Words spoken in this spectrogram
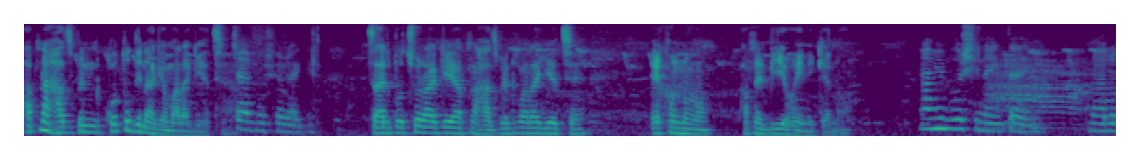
আপনার হাজবেন্ড কতদিন আগে মারা গিয়েছে? চার বছর আগে। চার বছর আগে আপনার হাজবেন্ড মারা গিয়েছে এখনও আপনার বিয়ে হয়নি কেন? আমি বসি নাই তাই। ভালো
